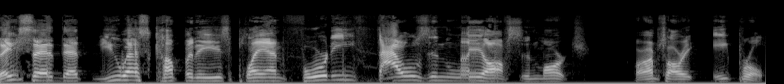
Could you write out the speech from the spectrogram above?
They said that U.S. companies planned 40,000 layoffs in March, or I'm sorry, April.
